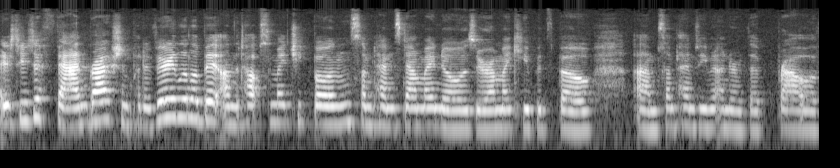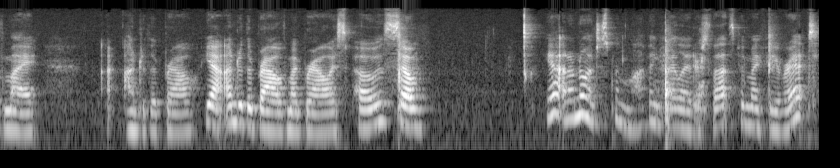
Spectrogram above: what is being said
I just use a fan brush and put a very little bit on the tops of my cheekbones, sometimes down my nose or on my cupid's bow, um, sometimes even under the brow of my, uh, under the brow, yeah, under the brow of my brow I suppose. So yeah, I don't know, I've just been loving highlighter, so that's been my favorite.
